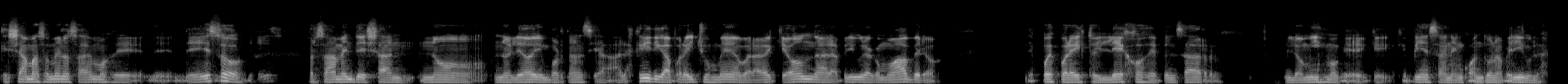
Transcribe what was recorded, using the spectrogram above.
que ya más o menos sabemos de, eso, personalmente ya no, no, le doy importancia a las críticas, por ahí chusmeo para ver qué onda, la película cómo va, pero después por ahí estoy lejos de pensar lo mismo que, piensan en cuanto a una película.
